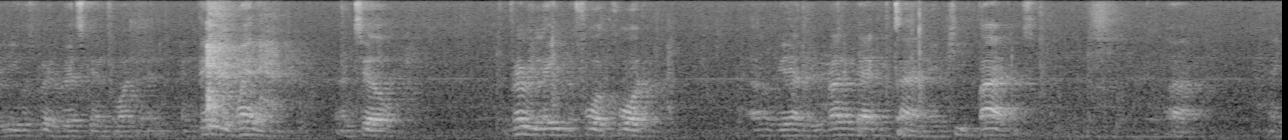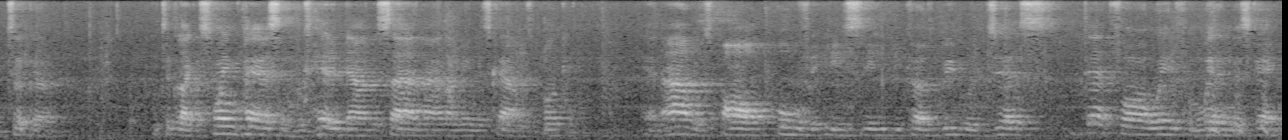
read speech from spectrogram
the Eagles play the Redskins one, and, and they were winning until very late in the fourth quarter. Uh, we had a running back at the time named Keith Byars. Uh, and he took a he took like a swing pass and was headed down the sideline. I mean, this guy was booking. And I was all over EC because we were just that far away from winning this game.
